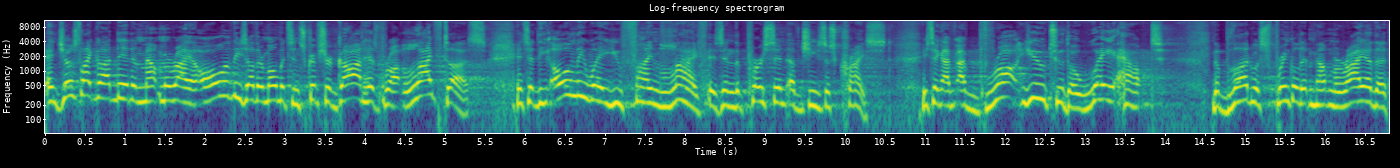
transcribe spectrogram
And just like God did in Mount Moriah, all of these other moments in Scripture, God has brought life to us and said the only way you find life is in the person of Jesus Christ. He's saying, I've, I've brought you to the way out. The blood was sprinkled at Mount Moriah, the,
